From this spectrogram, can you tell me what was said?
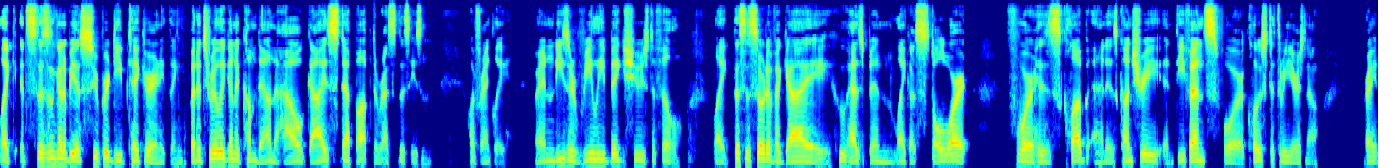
like it's this isn't going to be a super deep take or anything, but it's really going to come down to how guys step up the rest of the season. Quite frankly, right? And these are really big shoes to fill. Like this is sort of a guy who has been like a stalwart for his club and his country in defense for close to three years now, right?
